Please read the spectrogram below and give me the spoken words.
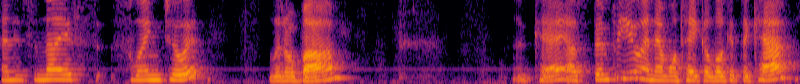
And it's a nice swing to it, little bob. Okay, I'll spin for you and then we'll take a look at the cap.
